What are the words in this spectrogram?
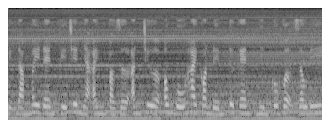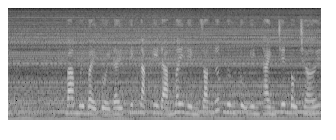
những đám mây đen phía trên nhà anh vào giờ ăn trưa. Ông bố hai con đến từ Ken, nhìn cô vợ dâu đi. 37 tuổi đầy kinh ngạc khi đám mây hình giọt nước ngưng tụ hình thành trên bầu trời.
